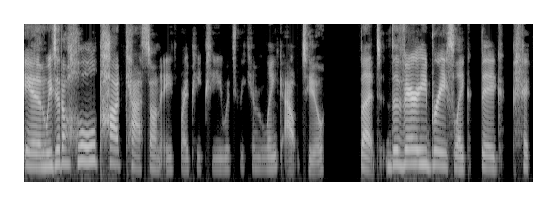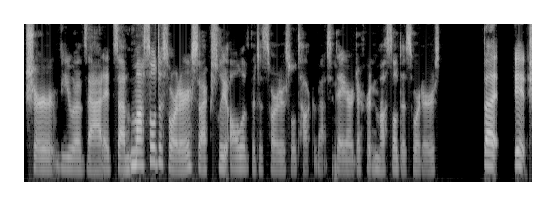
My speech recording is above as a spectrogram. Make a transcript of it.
And we did a whole podcast on HYPP, which we can link out to. But the very brief, like big picture view of that, it's a muscle disorder. So actually all of the disorders we'll talk about mm. today are different muscle disorders. But it,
